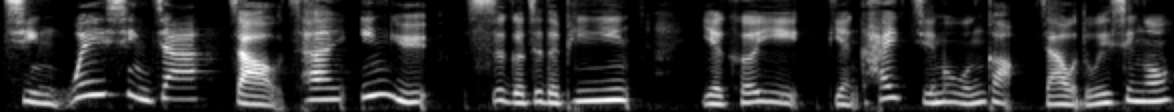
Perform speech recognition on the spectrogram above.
请微信加“早餐英语”四个字的拼音，也可以点开节目文稿加我的微信哦。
